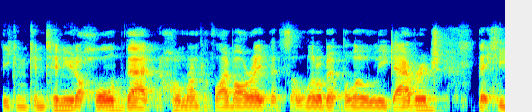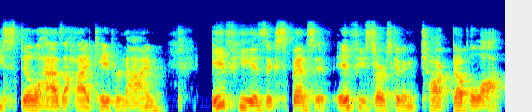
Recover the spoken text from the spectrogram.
He can continue to hold that home run per fly ball rate that's a little bit below league average, that he still has a high K per nine. If he is expensive, if he starts getting chalked up a lot,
